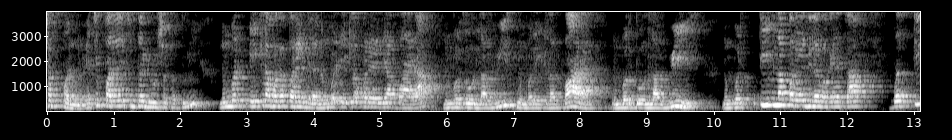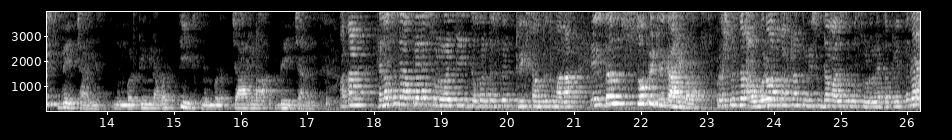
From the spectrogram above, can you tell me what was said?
छप्पन्न. याचे पर्याय सुद्धा घेऊ शकता तुम्ही. नंबर एकला बघा पर्याय दिला नंबर एकला पर्याय घ्या बारा. नंबर दोनला वीस. नंबर एकला बारा. नंबर दोनला वीस. नंबर तीनला पर्याय दिला बघा याचा. बत्तीस बेचाळीस नंबर तीनला बत्तीस नंबर चारला बेचाळीस. आता ह्याला सुद्धा आपल्याला सोडवायची एक जबरदस्त ट्रिक सांगतो तुम्हाला. एकदम सोपी ट्रिक आहे बघा. प्रश्न जर अवघड वाटत असला तुम्ही सुद्धा माझ्यासोबत सोडवण्याचा प्रयत्न करा.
